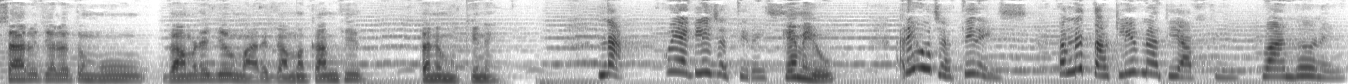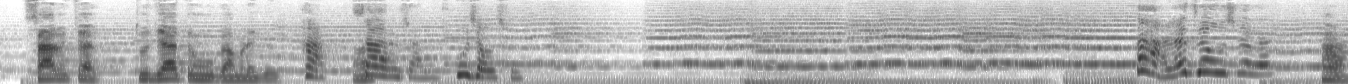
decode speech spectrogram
સારું ચાલો તો હું ગામડે જઉં મારે ગામમાં કામ છે તને મૂકીને. ના હું એકલી જતી રહીશ. કેમ એવું? અરે હું જતી રહીશ. તમને તકલીફ નથી આપતી વાંધો નહીં. સારું ચાલ. તું જા તો હું ગામડે જઉં. હા સારું ચાલો. હું જાઉં છું. હાલ જ જવું છે હવે? હા.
